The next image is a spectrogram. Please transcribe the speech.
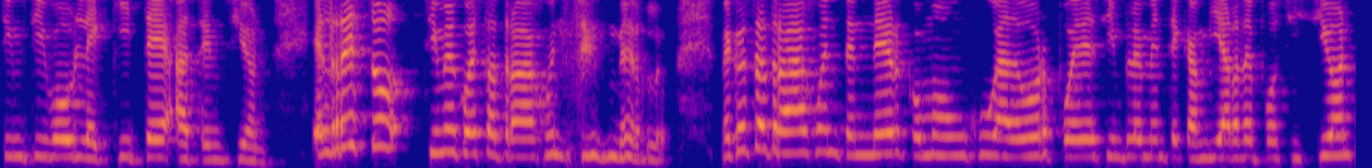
Tim Tebow le quite atención. El resto sí me cuesta trabajo entenderlo. Me cuesta trabajo entender cómo un jugador puede simplemente cambiar de posición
